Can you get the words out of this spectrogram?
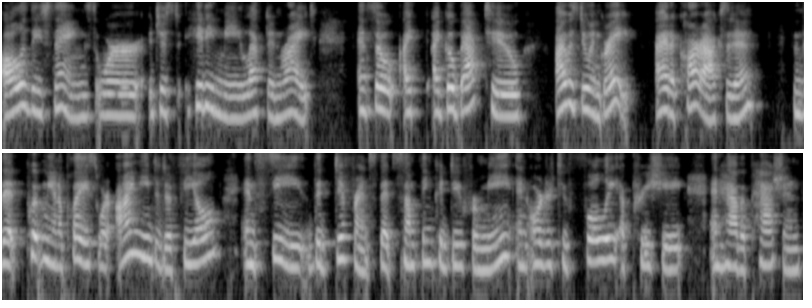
all of these things were just hitting me left and right. And so I I go back to I was doing great. I had a car accident that put me in a place where I needed to feel and see the difference that something could do for me in order to fully appreciate and have a passion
